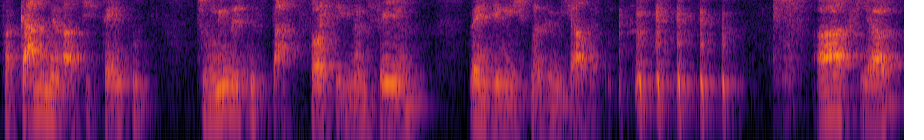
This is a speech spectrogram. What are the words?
vergangenen Assistenten, zumindest das sollte ihnen fehlen, wenn sie nicht mehr für mich arbeiten. Ach ja,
